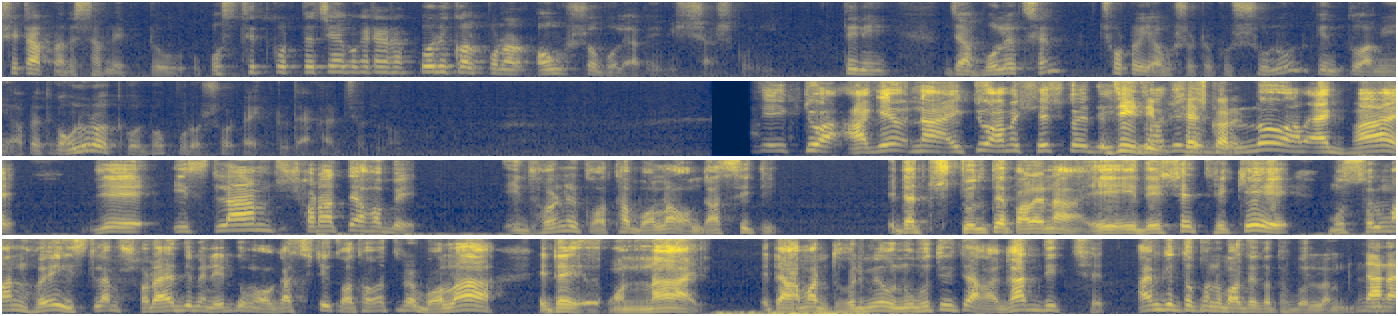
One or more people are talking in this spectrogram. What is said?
সেটা আপনাদের সামনে একটু উপস্থিত করতে চাই এবং এটা একটা পরিকল্পনার অংশ বলে আমি বিশ্বাস করি। তিনি যা বলেছেন ছোট এই অংশটুকু শুনুন কিন্তু আমি আপনাদেরকে অনুরোধ করব পুরো শোটা একটু দেখার জন্য। একটু আগে না একটু আমি শেষ করে দিই। শেষ। বলল এক ভাই যে ইসলাম সরাতে হবে এই ধরনের কথা বলা অগাসিটি এটা চলতে পারে না। এই এই দেশে থেকে মুসলমান হয়ে ইসলাম সরাই দেবেন এরকম অগাসিটি কথাবার্তা বলা এটা অন্যায়। এটা আমার ধর্মীয় অনুভূতিতে আঘাত দিচ্ছে। আমি কিন্তু কোনো বাদে কথা বললাম না, না।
